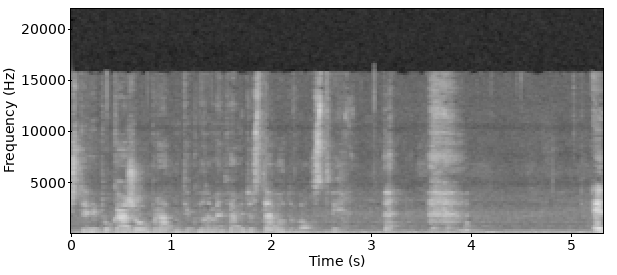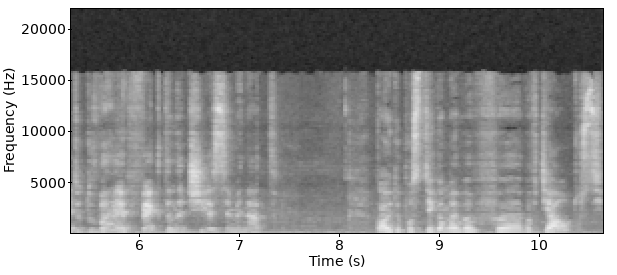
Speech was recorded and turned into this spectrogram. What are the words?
Ще ви покажа обратно, тъй на мен това ми доставя удоволствие. Ето това е ефекта на чия семената, който постигаме в, в тялото си.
